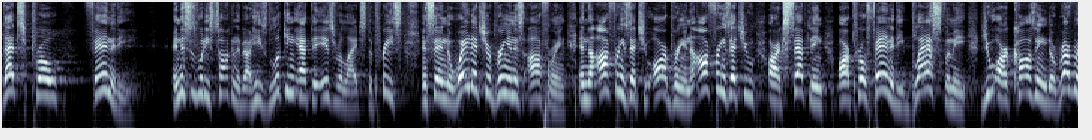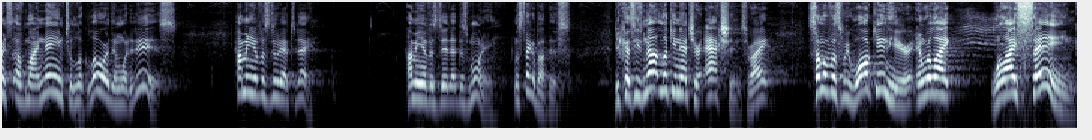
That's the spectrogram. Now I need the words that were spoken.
that's profanity. And this is what he's talking about. He's looking at the Israelites, the priests, and saying, The way that you're bringing this offering and the offerings that you are bringing, the offerings that you are accepting are profanity, blasphemy. You are causing the reverence of my name to look lower than what it is. How many of us do that today? How many of us did that this morning? Let's think about this. Because he's not looking at your actions, right? Some of us, we walk in here and we're like, well, I sang,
